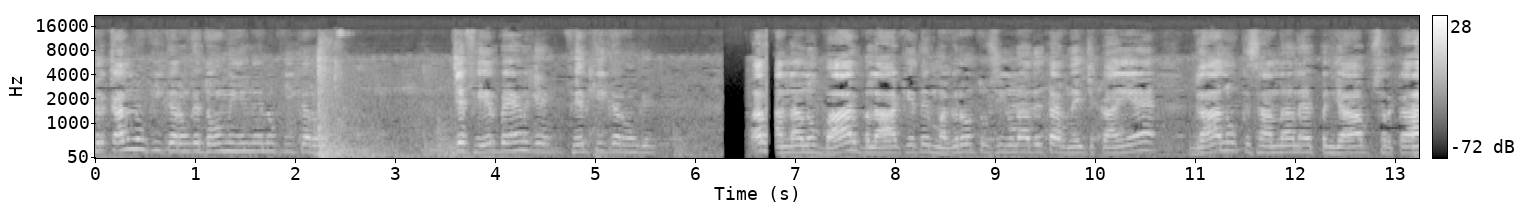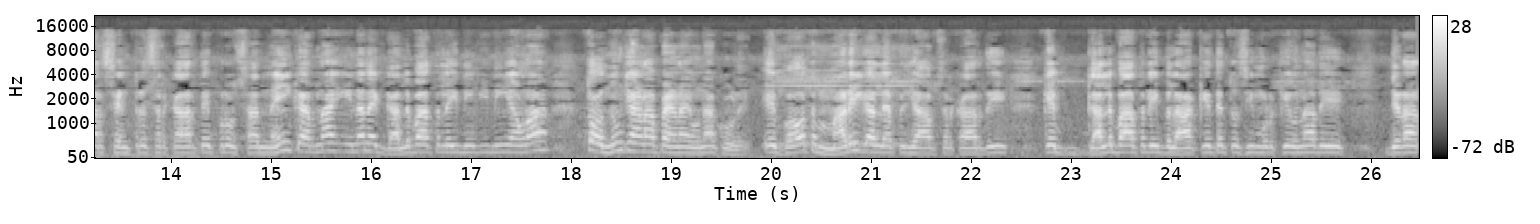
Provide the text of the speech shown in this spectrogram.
ਫਿਰ ਕੱਲ ਨੂੰ ਕੀ ਕਰੋਗੇ? 2 ਮਹੀਨੇ ਨੂੰ ਕੀ ਕਰੋਗੇ? ਜੇ ਫੇਰ ਬਹਿਣਗੇ, ਫਿਰ ਕੀ ਕਰੋਗੇ? ਕਿਸਾਨਾਂ ਨੂੰ ਬਾਹਰ ਬੁਲਾ ਕੇ ਤੇ ਮਗਰੋਂ ਤੁਸੀਂ ਉਹਨਾਂ ਦੇ ਧਰਨੇ ਚੁਕਾਏ ਐ ਗਾਂ ਨੂੰ ਕਿਸਾਨਾਂ ਨੇ ਪੰਜਾਬ ਸਰਕਾਰ, ਸੈਂਟਰ ਸਰਕਾਰ ਤੇ ਭਰੋਸਾ ਨਹੀਂ ਕਰਨਾ, ਇਹਨਾਂ ਨੇ ਗੱਲਬਾਤ ਲਈ ਨਹੀਂ ਵੀ ਨਹੀਂ ਆਉਣਾ, ਤੁਹਾਨੂੰ ਜਾਣਾ ਪੈਣਾ ਹੈ ਉਹਨਾਂ ਕੋਲੇ। ਇਹ ਬਹੁਤ ਮਾੜੀ ਗੱਲ ਹੈ ਪੰਜਾਬ ਸਰਕਾਰ ਦੀ ਕਿ ਗੱਲਬਾਤ ਲਈ ਬੁਲਾ ਕੇ ਤੇ ਤੁਸੀਂ ਮੁੜ ਕੇ ਉਹਨਾਂ ਦੇ ਜਿਹੜਾ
